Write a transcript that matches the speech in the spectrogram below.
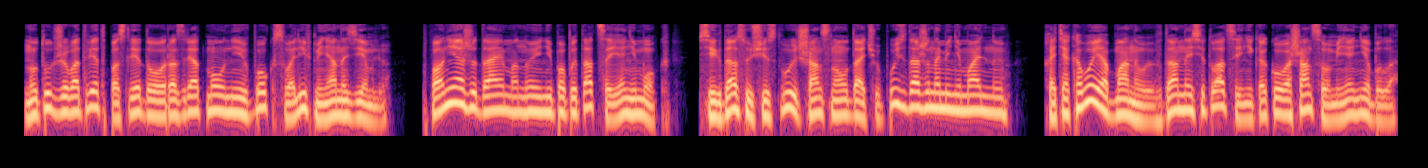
но тут же в ответ последовал разряд молнии в бок, свалив меня на землю. Вполне ожидаемо, но и не попытаться я не мог. Всегда существует шанс на удачу, пусть даже на минимальную. Хотя кого я обманываю, в данной ситуации никакого шанса у меня не было.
